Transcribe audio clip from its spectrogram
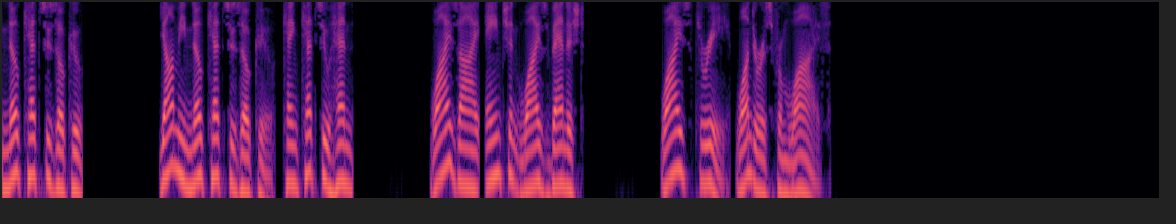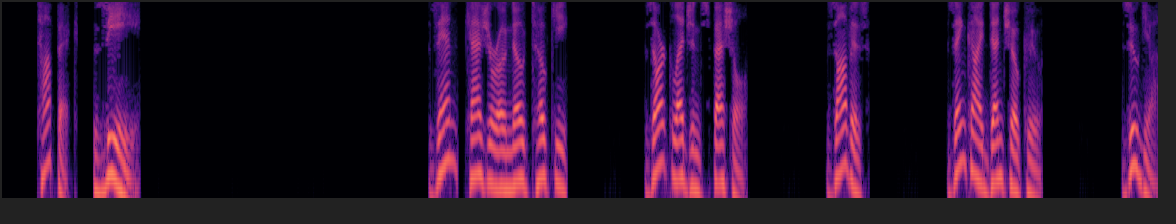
no Ketsuzoku Yami no Ketsuzoku, Kanketsu Hen Ys Eye, Ancient Ys Vanished Ys 3, Wanderers from Ys. Z. Zan, Kajiro no Toki Zark Legend Special Zavas Zenkai Denshoku Zugya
